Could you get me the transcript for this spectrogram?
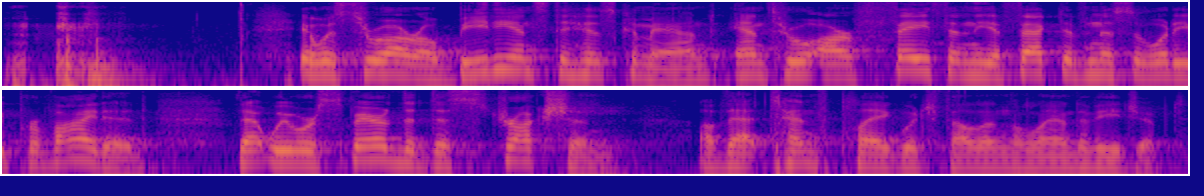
it was through our obedience to his command and through our faith in the effectiveness of what he provided that we were spared the destruction of that tenth plague which fell in the land of Egypt.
